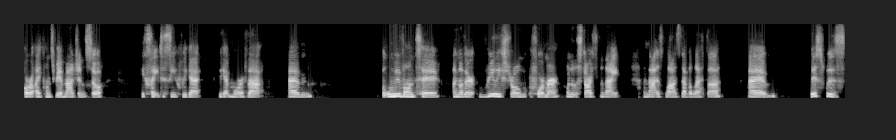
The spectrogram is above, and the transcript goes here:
horror icons reimagined. So excited to see if we get we get more of that. Um, but we'll move on to another really strong performer, one of the stars of the night, and that is La Zavaleta. Um, this was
